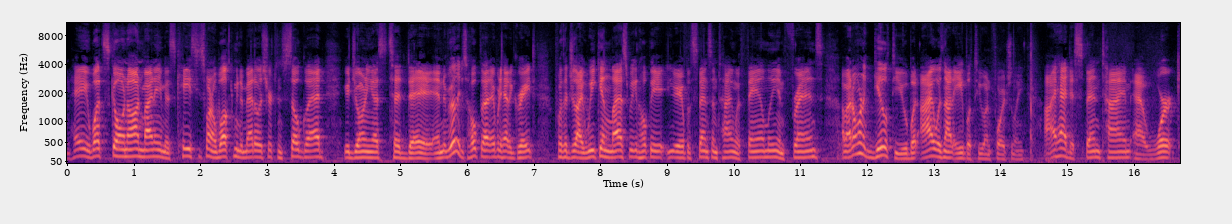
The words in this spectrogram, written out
everyone. Hey, what's going on? My name is Casey. Just want to welcome you to Meadows Church and so glad you're joining us today. And really just hope that everybody had a great 4th of July weekend last week and hopefully you're able to spend some time with family and friends. Um, I don't want to guilt you, but I was not able to, unfortunately. I had to spend time at work.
